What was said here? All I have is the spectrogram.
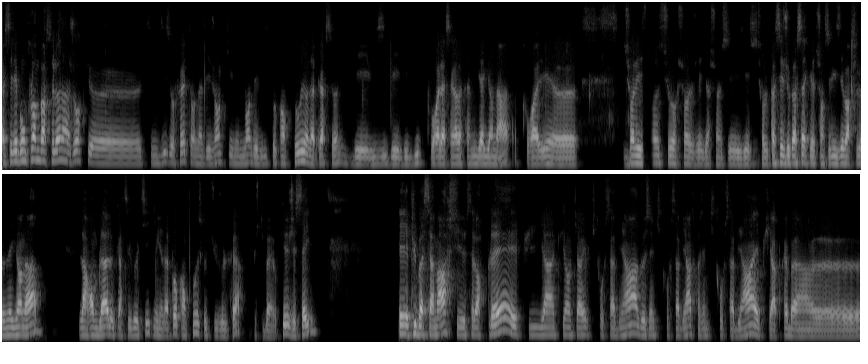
Bah, c'est les bons plans de Barcelone un jour que, qui me disent au fait, on a des gens qui nous demandent des visites au Camp Nou et on a personne. Des, visites, des, guides pour aller à la Sagrada Familia, il y en a. Pour aller euh, sur, les, sur, sur, dire, sur, le passage avec les Champs-Élysées barcelonais, il y en a. La Rambla, le quartier gothique, mais il n'y en a pas au Camp Nou. Est-ce que tu veux le faire? Je dis bah, ok, j'essaye. Et puis bah, ça marche, ça leur plaît. Et puis il y a un client qui arrive qui trouve ça bien, un deuxième qui trouve ça bien, un troisième qui trouve ça bien. Et puis après, ben, euh,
